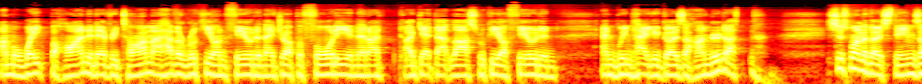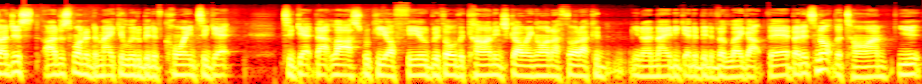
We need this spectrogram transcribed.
I'm a week behind it every time. I have a rookie on field and they drop a 40, and then I, I get that last rookie off field and and Windhager goes 100. I, it's just one of those things. I just I just wanted to make a little bit of coin to get to get that last rookie off field with all the carnage going on. I thought I could, you know, maybe get a bit of a leg up there, but it's not the time. You,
